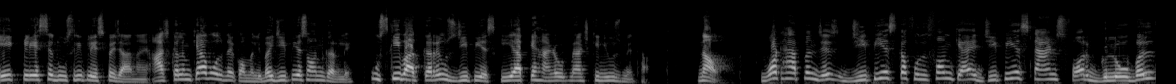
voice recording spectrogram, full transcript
एक प्लेस से दूसरी प्लेस पे जाना है। आजकल हम क्या बोलते हैं कॉमनली? भाई जीपीएस ऑन कर ले। उसकी बात कर रहे हैं उस जीपीएस की। आपके हैंडआउट में आज की न्यूज़ में था। Now what happens is GPS का फुल फॉर्म क्या है? GPS stands for global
